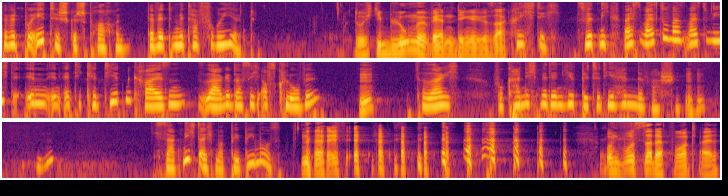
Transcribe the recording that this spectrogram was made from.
Da wird poetisch gesprochen. Da wird metaphoriert. Durch die Blume werden Dinge gesagt. Richtig. Es wird nicht. Weißt, weißt du was? Weißt du, wie ich in, in etikettierten Kreisen sage, dass ich aufs Klo will? Hm? Da sage ich, wo kann ich mir denn hier bitte die Hände waschen? Mhm. Ich sage nicht, dass ich mal Pipi muss. Und wo ist da der Vorteil?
